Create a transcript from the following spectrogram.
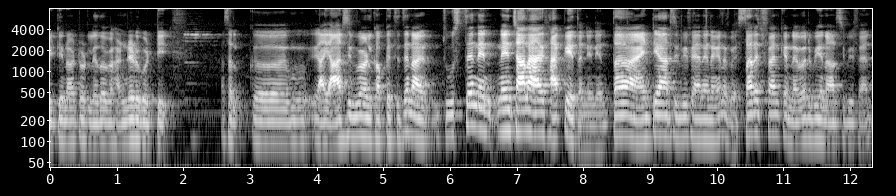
ఎయిటీ నాట్ అవుట్ లేదా ఒక హండ్రెడ్ కొట్టి అసలు ఆర్సీబీ వాళ్ళు కప్ ఎత్తితే నా చూస్తే నేను నేను చాలా హ్యాపీ అవుతాను. నేను ఎంత యాంటీ ఆర్సీబీ ఫ్యాన్ అయినా కానీ ఒక SRH fan can never be an RCB fan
